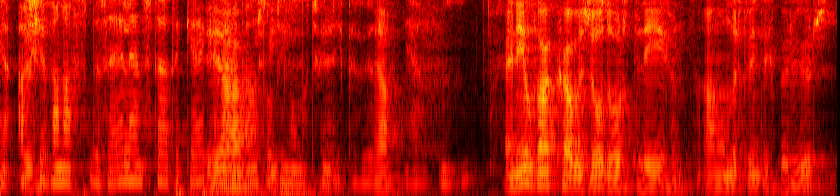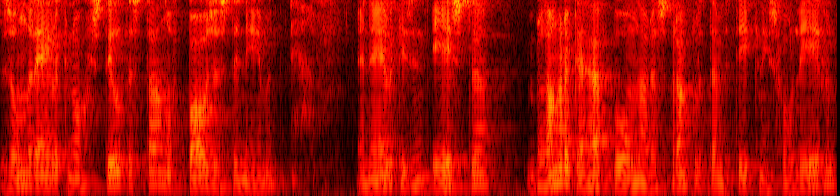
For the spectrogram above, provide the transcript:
Ja, als Dus- je vanaf de zijlijn staat te kijken Ja, naar een auto die 120 Ja. per uur. Ja. mhm. En heel vaak gaan we zo door het leven, aan 120 per uur, zonder eigenlijk nog stil te staan of pauzes te nemen. En eigenlijk is een eerste belangrijke hefboom naar een sprankelend en betekenisvol leven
